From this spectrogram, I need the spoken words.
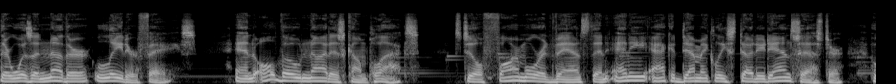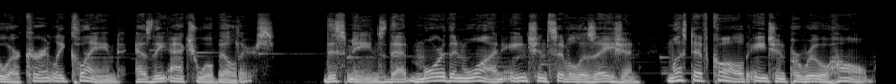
there was another, later phase, and although not as complex, still far more advanced than any academically studied ancestor who are currently claimed as the actual builders. This means that more than one ancient civilization must have called ancient Peru home,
